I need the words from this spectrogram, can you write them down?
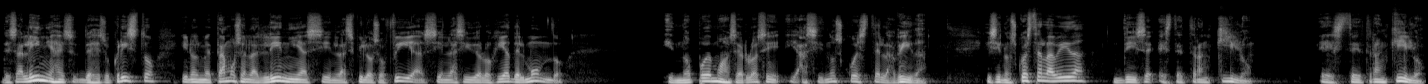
de esa línea de Jesucristo y nos metamos en las líneas y en las filosofías y en las ideologías del mundo. Y no podemos hacerlo así, y así nos cueste la vida. Y si nos cuesta la vida, dice, esté tranquilo, esté tranquilo.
